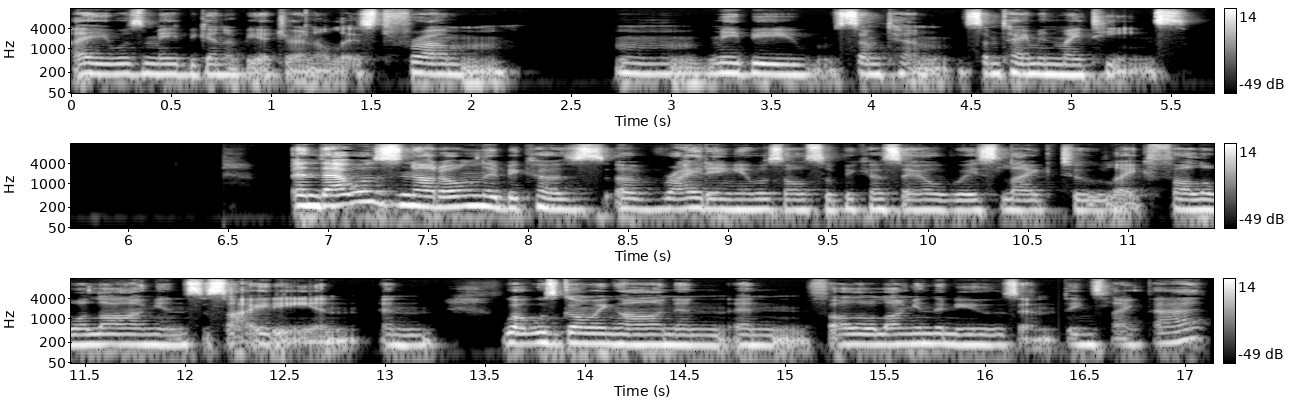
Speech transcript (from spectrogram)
I was maybe going to be a journalist from um, maybe sometime sometime in my teens. And that was not only because of writing, it was also because I always liked to like follow along in society and, and what was going on and, and follow along in the news and things like that.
